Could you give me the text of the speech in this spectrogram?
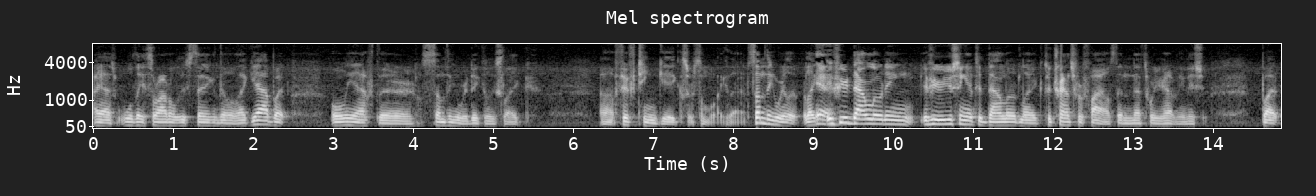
I asked, will they throttle this thing? And they're like, yeah, but only after something ridiculous like uh, 15 gigs or something like that. Something really like Yeah. if you're downloading, if you're using it to download like to transfer files, then that's where you're having an issue. But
